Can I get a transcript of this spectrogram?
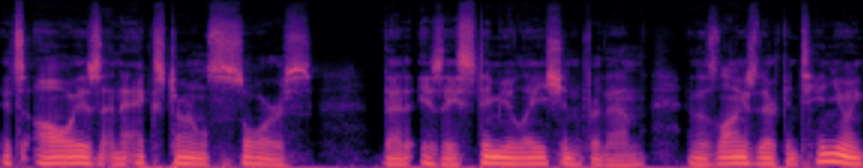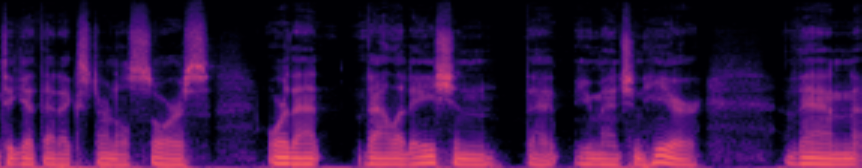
It's always an external source that is a stimulation for them. And as long as they're continuing to get that external source or that validation that you mentioned here, then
